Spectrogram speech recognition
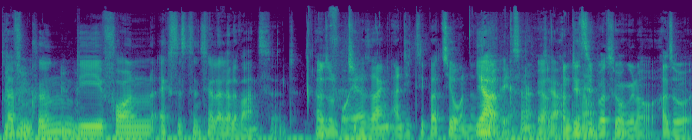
treffen können, die von existenzieller Relevanz sind. Also Vorhersagen, Antizipation. Ja, exakt. Ne? Ja, Ja, Antizipation, genau. Also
